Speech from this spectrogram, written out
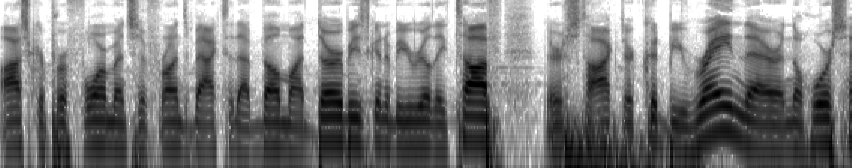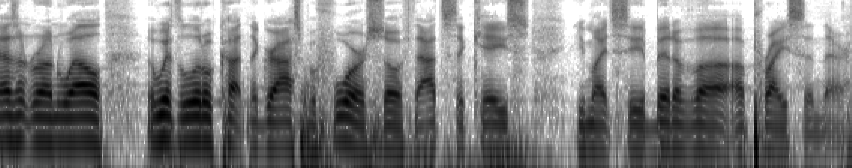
Oscar Performance, if runs back to that Belmont Derby, is going to be really tough. There's talk there could be rain there, and the horse hasn't run well with a little cut in the grass before. So if that's the case, you might see a bit of a, a price in there.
